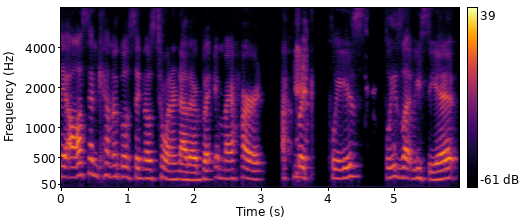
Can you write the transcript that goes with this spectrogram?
they all send chemical signals to one another, but in my heart, I'm like, please, please let me see it.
